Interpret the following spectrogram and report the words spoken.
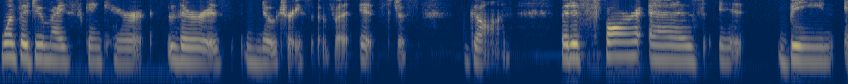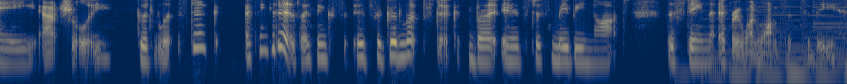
once I do my skincare, there is no trace of it. It's just gone. But as far as it being a actually good lipstick, I think it is. I think it's a good lipstick, but it's just maybe not the stain that everyone wants it to be.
